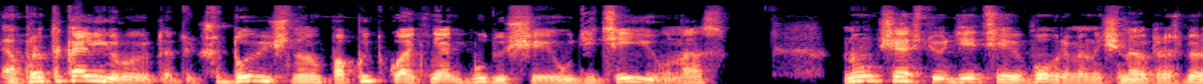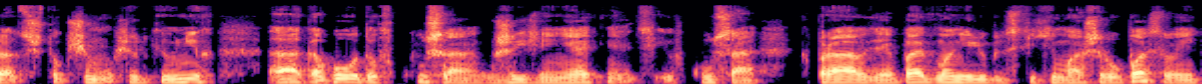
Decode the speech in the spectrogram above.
А протоколируют эту чудовищную попытку отнять будущее у детей и у нас – ну, к счастью, дети вовремя начинают разбираться, что к чему. Все-таки у них а, какого-то вкуса к жизни не отнять, и вкуса к правде. Поэтому они любят стихи Маши Рупасовой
